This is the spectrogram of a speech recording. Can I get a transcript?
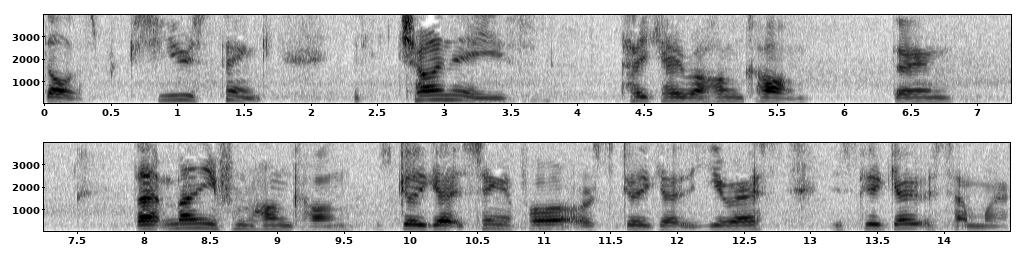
dollars. Because you think Chinese take over Hong Kong, then that money from Hong Kong is going to go to Singapore or it's going to go to the US, it's going to go to somewhere.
